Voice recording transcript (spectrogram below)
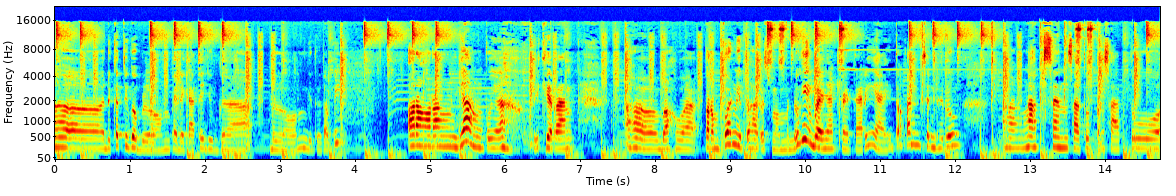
uh, deket juga belum PDKT juga belum gitu. Tapi orang-orang yang punya pikiran uh, bahwa perempuan itu harus memenuhi banyak kriteria itu akan cenderung uh, ngabsen satu persatu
